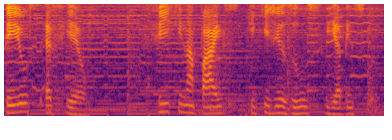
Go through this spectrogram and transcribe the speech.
Deus é fiel. Fique na paz e que Jesus lhe abençoe.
